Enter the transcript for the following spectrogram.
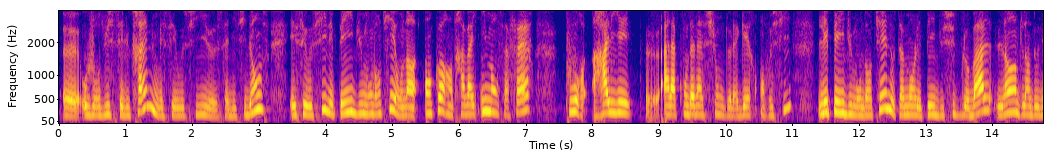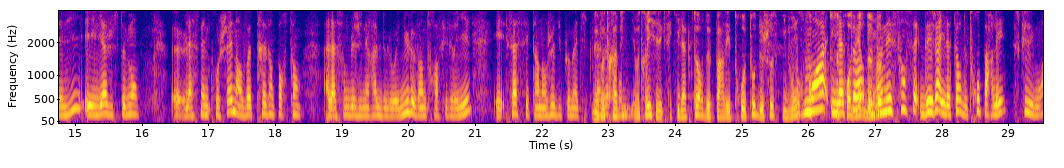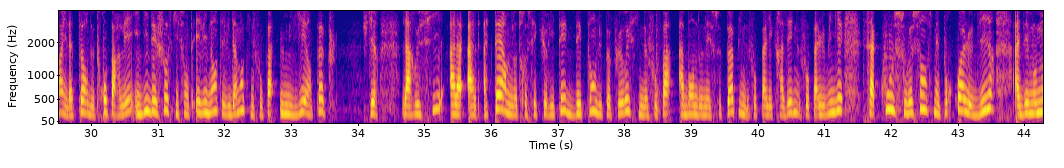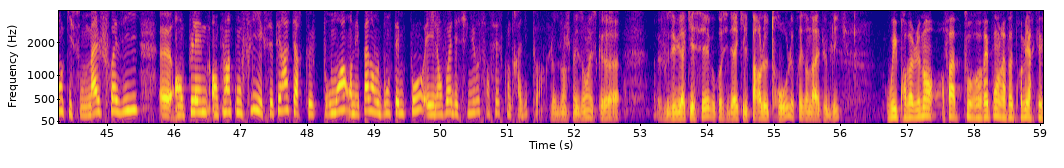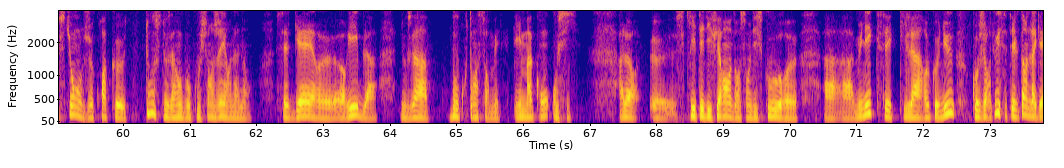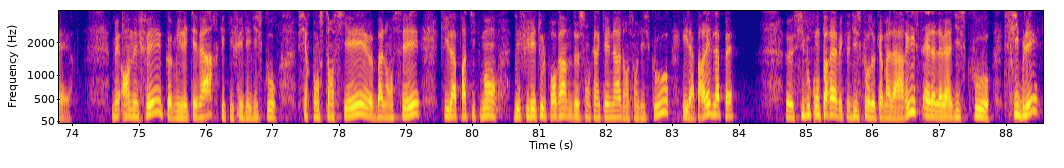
Euh, Aujourd'hui, c'est l'Ukraine, mais c'est aussi euh, sa dissidence, et c'est aussi les pays du monde entier. On a encore un travail immense à faire pour rallier euh, à la condamnation de la guerre en Russie les pays du monde entier, notamment les pays du Sud global, l'Inde, l'Indonésie, et il y a justement euh, la semaine prochaine un vote très important à l'Assemblée générale de l'ONU le 23 février. Et ça, c'est un enjeu diplomatique. Mais votre avis, votre avis, c'est qu'il a tort de parler trop tôt de choses qui vont Pour moi, se il a tort de donner sans cesse- Déjà, il a tort de trop parler. Excusez-moi, il a tort de trop parler. Il dit des choses qui sont évidentes, évidemment, qu'il ne faut pas humilier un peuple. Je veux dire, la Russie, à, la- à- à terme, notre sécurité dépend du peuple russe. Il ne faut pas abandonner ce peuple, il ne faut pas l'écraser, il ne faut pas l'humilier. Ça coule sous le sens, mais pourquoi le dire à des moments qui sont mal choisis, euh, en, pleine, en plein conflit, etc. C'est-à-dire que pour moi, on n'est pas dans le bon tempo et il envoie des signaux sans cesse contradictoires. Claude Blanche-Maison, est-ce que euh, je vous ai vu acquiescer? Vous considérez qu'il parle trop, le président de la République? Oui, probablement. Enfin, pour répondre à votre première question, je crois que tous nous avons beaucoup changé en un an. Cette guerre euh, horrible nous a beaucoup transformés, et Macron aussi. Alors, euh, ce qui était différent dans son discours euh, à, Munich, c'est qu'il a reconnu qu'aujourd'hui, c'était le temps de la guerre. Mais en effet, comme il est énarque et qu'il fait des discours circonstanciés, balancés, qu'il a pratiquement défilé tout le programme de son quinquennat dans son discours, il a parlé de la paix. Si vous comparez avec le discours de Kamala Harris, elle, elle avait un discours ciblé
